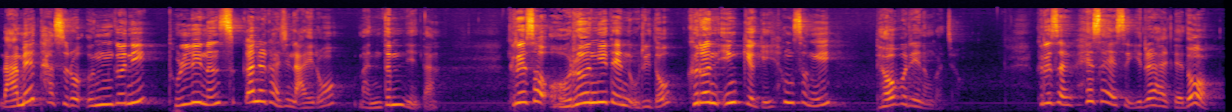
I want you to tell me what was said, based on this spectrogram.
남의 탓으로 은근히 돌리는 습관을 가진 아이로 만듭니다. 그래서 어른이 된 우리도 그런 인격이 형성이 되어버리는 거죠. 그래서 회사에서 일을 할 때도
